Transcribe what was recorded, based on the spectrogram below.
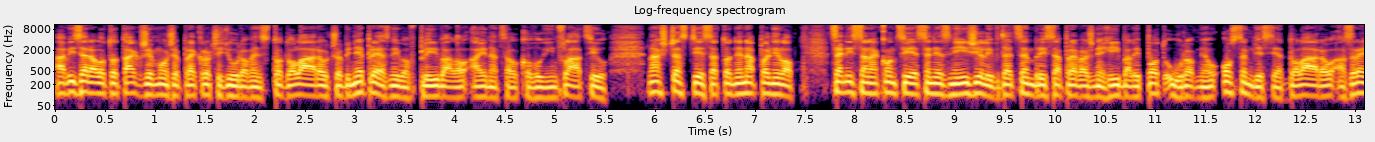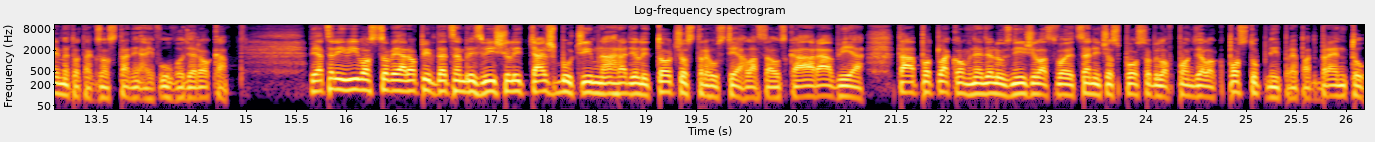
a vyzeralo to tak, že môže prekročiť úroveň 100 dolárov, čo by nepriaznivo vplývalo aj na celkovú infláciu. Našťastie sa to nenaplnilo. Ceny sa na konci jesene znížili, v decembri sa prevažne hýbali pod úrovňou 80 dolárov a zrejme to tak zostane aj v úvode roka. Viacerí vývozcovia ropy v decembri zvýšili ťažbu, čím nahradili to, čo z trhu stiahla Saudská Arábia. Tá pod tlakom v nedeľu znížila svoje ceny, čo spôsobilo v pondelok postupný prepad Brentu.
